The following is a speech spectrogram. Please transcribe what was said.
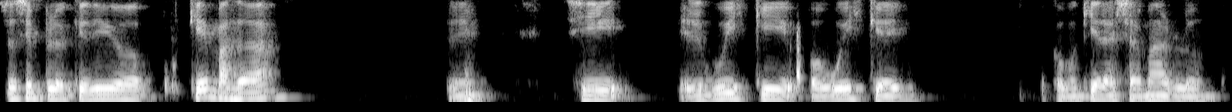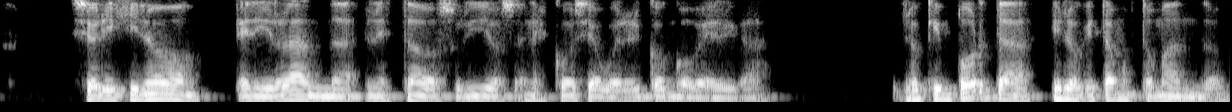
yo siempre lo que digo, ¿qué más da ¿sí? si el whisky o whisky, como quieras llamarlo, se originó en Irlanda, en Estados Unidos, en Escocia o en el Congo belga? Lo que importa es lo que estamos tomando.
